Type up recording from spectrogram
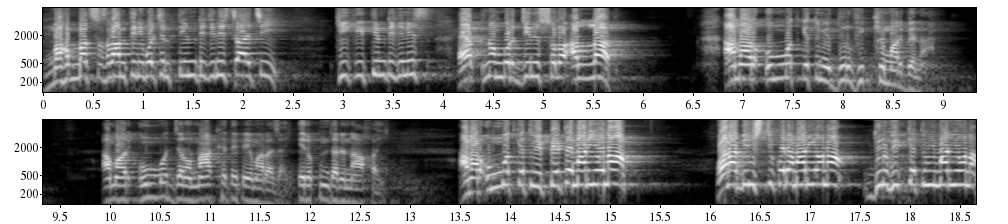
মোহাম্মদ সাল্লাম তিনি বলছেন, তিনটি জিনিস চাইছি। কি কি তিনটি জিনিস? এক নম্বর জিনিস হলো আল্লাহ। আমার উম্মতকে তুমি দুর্ভিক্ষে মারবে না। আমার উম্মত যেন না খেতে পেয়ে মারা যায়, এরকম যেন না হয়। আমার উম্মতকে তুমি পেটে মারিও না, অনাবৃষ্টি করে মারিও না, দুর্ভিক্ষে তুমি মারিও না।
